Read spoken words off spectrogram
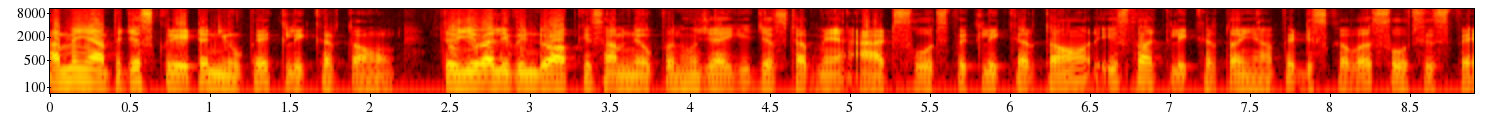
अब मैं यहाँ पे जस्ट क्रिएट अ न्यू पे क्लिक करता हूँ। तो ये वाली विंडो आपके सामने ओपन हो जाएगी। जस्ट अब मैं ऐड सोर्स पे क्लिक करता हूँ और इस बार क्लिक करता हूँ यहाँ पे डिस्कवर सोर्सेज पे।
